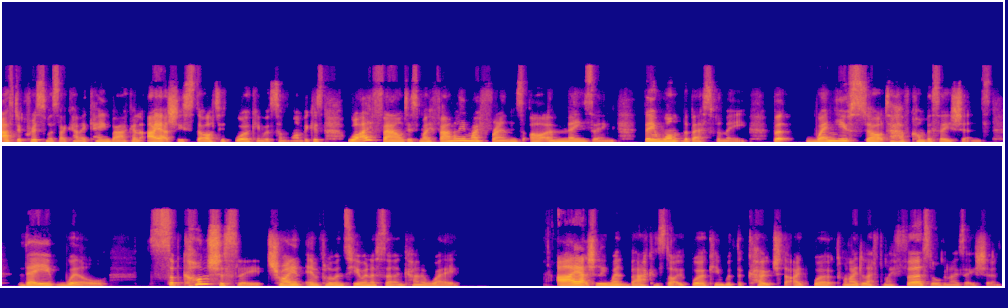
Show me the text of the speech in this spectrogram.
after christmas i kind of came back and i actually started working with someone because what i found is my family and my friends are amazing. They want the best for me. But when you start to have conversations they will subconsciously try and influence you in a certain kind of way I actually went back and started working with the coach that I'd worked when I'd left my first organization.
